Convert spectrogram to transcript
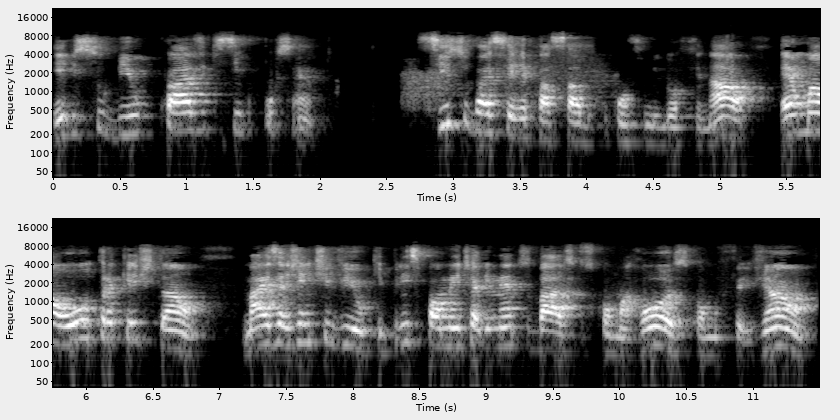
ele subiu quase que 5%. Se isso vai ser repassado para o consumidor final, é uma outra questão. Mas a gente viu que principalmente alimentos básicos como arroz, como feijão,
